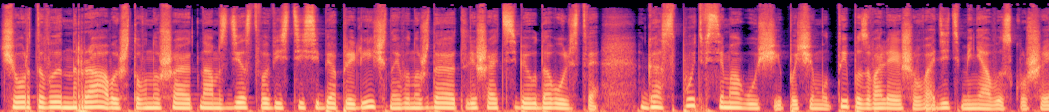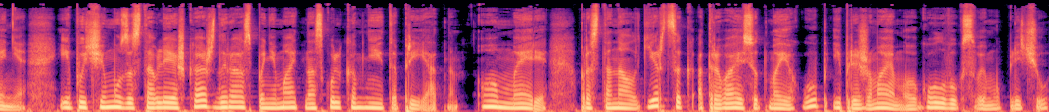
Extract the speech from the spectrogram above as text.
Чертовы нравы, что внушают нам с детства вести себя прилично и вынуждают лишать себе удовольствия. Господь всемогущий, почему ты позволяешь вводить меня в искушение? И почему заставляешь каждый раз понимать, насколько мне это приятно? «О, Мэри!» – простонал герцог, отрываясь от моих губ и прижимая мою голову к своему плечу.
